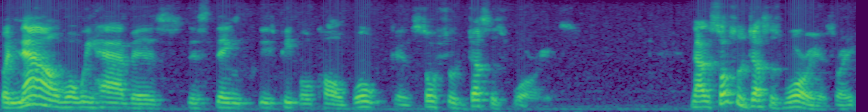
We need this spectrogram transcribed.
But now what we have is this thing these people call woke and social justice warriors. Now the social justice warriors, right?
